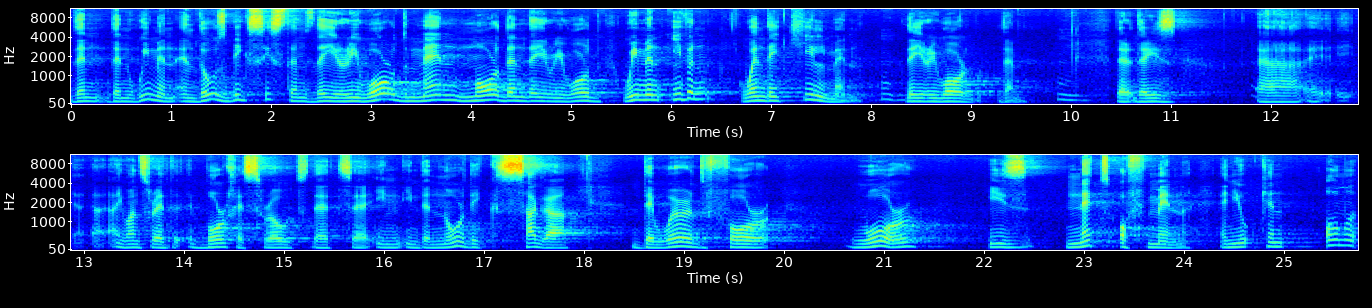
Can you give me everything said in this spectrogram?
than, than women. And those big systems, they reward men more than they reward women, even when they kill men, mm -hmm. they reward them. Mm. There, there is, uh, I once read, Borges wrote that uh, in, in the Nordic saga, the word for war is net of men. And you can almost,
